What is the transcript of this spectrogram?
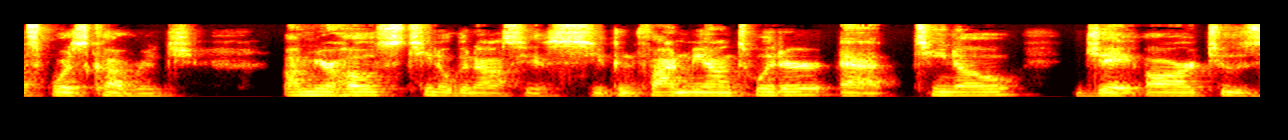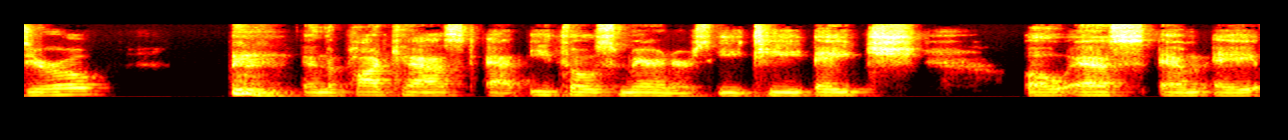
sports coverage. I'm your host, Tino Ganasius. You can find me on Twitter at TinoJR20 and the podcast at Ethos Mariners, E T H O S M A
